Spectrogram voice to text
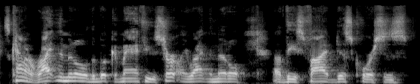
It's kind of right in the middle of the book of Matthew, certainly right in the middle of these five discourses.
